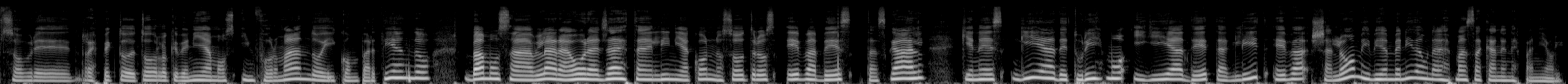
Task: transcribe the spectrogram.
sobre respecto de todo lo que veníamos informando y compartiendo. Vamos a hablar ahora, ya está en línea con nosotros Eva Bes Tasgal, quien es guía de turismo y guía de Taglit. Eva, shalom y bienvenida una vez más a CAN en español.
